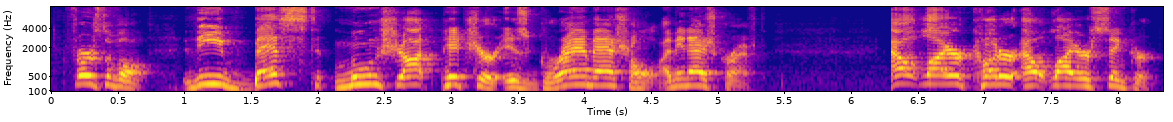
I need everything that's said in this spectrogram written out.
First of all, the best moonshot pitcher is Graham Ashhole. I mean Ashcraft. Outlier cutter, outlier sinker.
